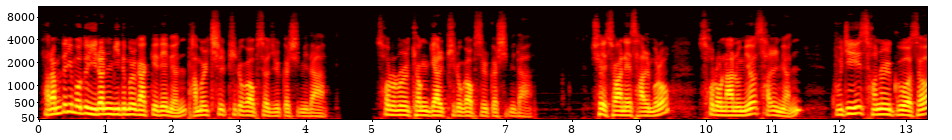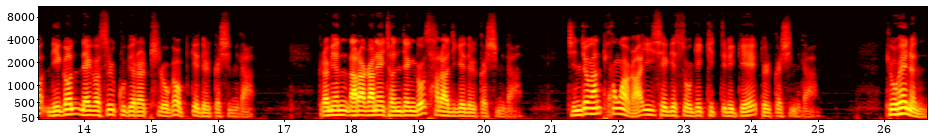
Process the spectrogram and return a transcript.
사람들이 모두 이런 믿음을 갖게 되면 담을 칠 필요가 없어질 것입니다. 서로를 경계할 필요가 없을 것입니다. 최소한의 삶으로 서로 나누며 살면 굳이 선을 그어서 네 것, 내 것을 구별할 필요가 없게 될 것입니다. 그러면 나라 간의 전쟁도 사라지게 될 것입니다. 진정한 평화가 이 세계 속에 깃들이게 될 것입니다. 교회는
